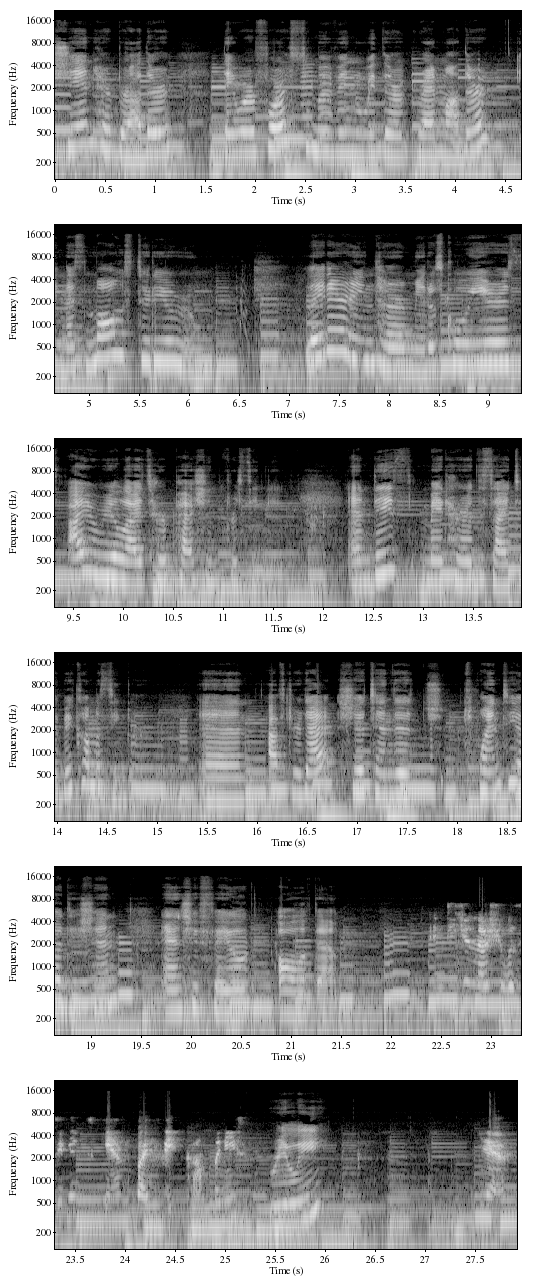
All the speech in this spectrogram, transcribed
she and her brother they were forced to move in with their grandmother in a small studio room. Later in her middle school years, I realized her passion for singing, and this made her decide to become a singer. And after that, she attended 20 auditions and she failed all of them. And did you know she was even scammed by fake companies? Really? Yeah,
